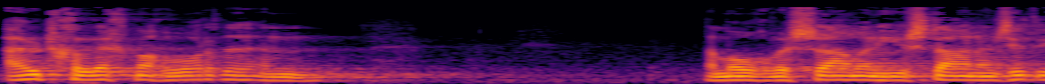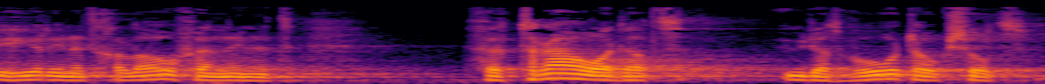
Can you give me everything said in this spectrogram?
uitgelegd mag worden en dan mogen we samen hier staan en zitten hier in het geloof en in het vertrouwen dat u dat woord ook zult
